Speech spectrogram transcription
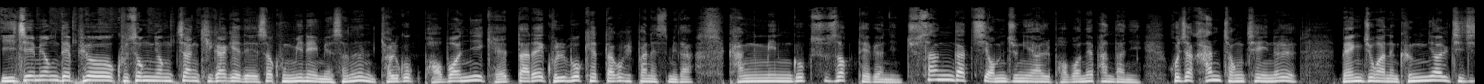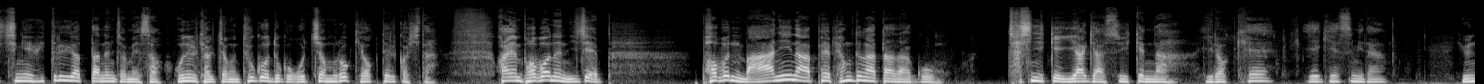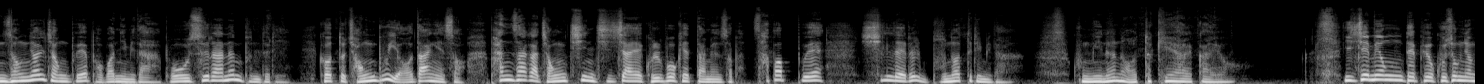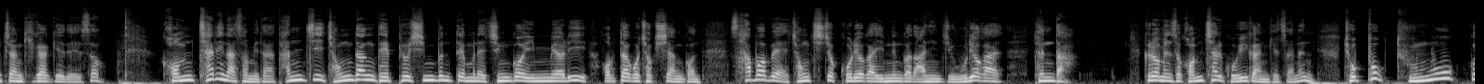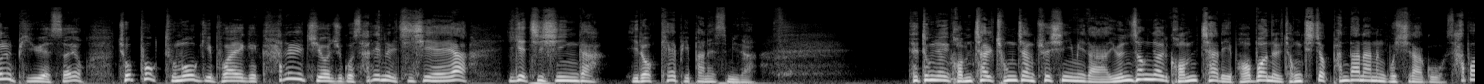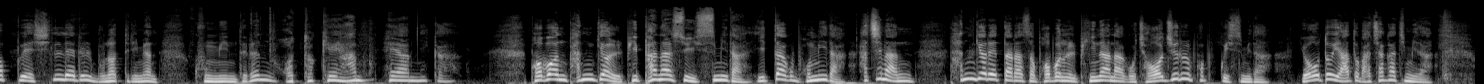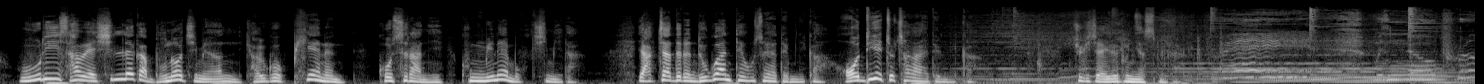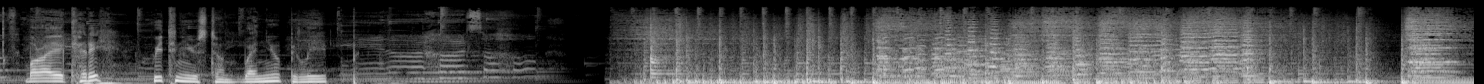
이재명 대표 구속영장 기각에 대해서 국민의힘에서는 결국 법원이 개딸에 굴복했다고 비판했습니다. 강민국 수석 대변인 추상같이 엄중해야 할 법원의 판단이 고작 한 정치인을 맹종하는 극렬 지지층에 휘둘렸다는 점에서 오늘 결정은 두고두고 5점으로 기억될 것이다. 과연 법원은 이제 법은 만인 앞에 평등하다라고 자신있게 이야기할 수 있겠나 이렇게 얘기했습니다. 윤석열 정부의 법원입니다. 보수라는 분들이 그것도 정부 여당에서 판사가 정치인 지지자에 굴복했다면서 사법부의 신뢰를 무너뜨립니다. 국민은 어떻게 해야 할까요? 이재명 대표 구속영장 기각에 대해서 검찰이 나섭니다. 단지 정당 대표 신분 때문에 증거인멸이 없다고 적시한 건 사법에 정치적 고려가 있는 것 아닌지 우려가 된다. 그러면서 검찰 고위 관계자는 조폭 두목을 비유했어요. 조폭 두목이 부하에게 칼을 쥐어주고 살인을 지시해야 이게 지시인가? 이렇게 비판했습니다. 대통령이 검찰총장 출신입니다. 윤석열 검찰이 법원을 정치적 판단하는 곳이라고 사법부의 신뢰를 무너뜨리면 국민들은 어떻게 해야 합니까? 법원 판결 비판할 수 있습니다. 있다고 봅니다. 하지만 판결에 따라서 법원을 비난하고 저주를 퍼붓고 있습니다. 여도 야도 마찬가지입니다. 우리 사회 신뢰가 무너지면 결국 피해는 고스란히 국민의 몫입니다. 약자들은 누구한테 호소해야 됩니까? 어디에 쫓아가야 됩니까? 주기자 1분이었습니다. 머라이어 캐리, 위트니 유스턴, When You Believe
